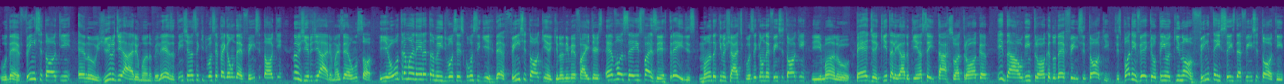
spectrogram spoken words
o Defense Token é no giro diário, mano, beleza? Tem chance aqui de você pegar um Defense Token no giro diário, mas é um um só. E outra maneira também de vocês conseguir Defense Token aqui no Anime Fighters é vocês fazer trades. Manda aqui no chat que você quer um Defense Token e, mano, pede aqui, tá ligado? Quem aceitar sua troca e dá algo em troca do Defense Token. Vocês podem ver que eu tenho aqui 96 Defense Token.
